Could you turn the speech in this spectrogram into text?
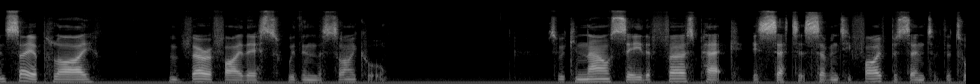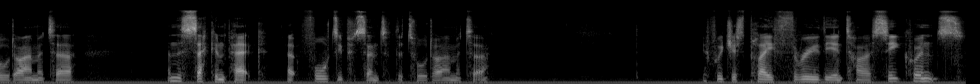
can say apply and verify this within the cycle. So we can now see the first peck is set at 75% of the tool diameter and the second peck at 40% of the tool diameter. If we just play through the entire sequence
